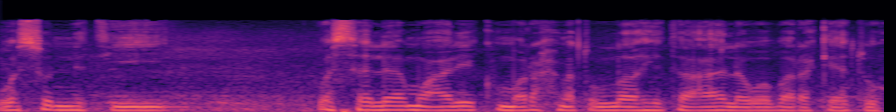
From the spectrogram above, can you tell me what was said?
وسنتي. والسلام عليكم ورحمة الله تعالى وبركاته.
